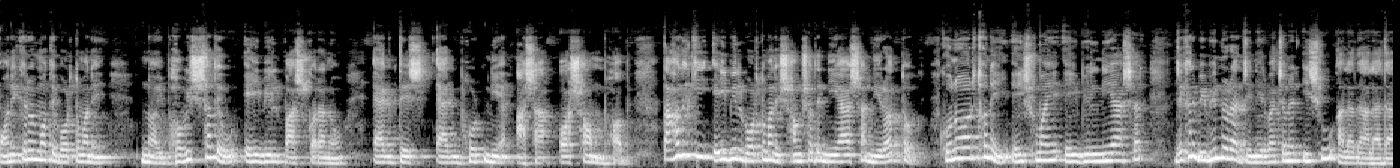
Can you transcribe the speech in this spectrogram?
অনেকেরই মতে বর্তমানে নয়, ভবিষ্যতেও এই বিল পাশ করানো এক দেশ এক ভোট নিয়ে আসা অসম্ভব। তাহলে কি এই বিল বর্তমানে সংসদে নিয়ে আসা নিরর্থক? কোনো অর্থ নেই এই সময়ে এই বিল নিয়ে আসার, যেখানে বিভিন্ন রাজ্যে নির্বাচনের ইস্যু আলাদা আলাদা।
